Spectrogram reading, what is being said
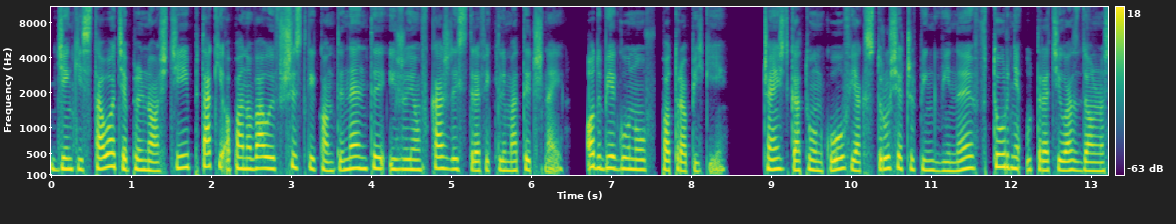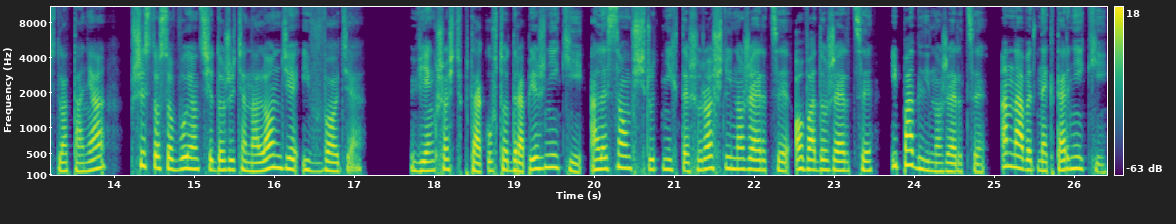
Dzięki stałocieplności ptaki opanowały wszystkie kontynenty i żyją w każdej strefie klimatycznej, od biegunów po tropiki. Część gatunków, jak strusie czy pingwiny, wtórnie utraciła zdolność latania, przystosowując się do życia na lądzie i w wodzie. Większość ptaków to drapieżniki, ale są wśród nich też roślinożercy, owadożercy i padlinożercy, a nawet nektarniki.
